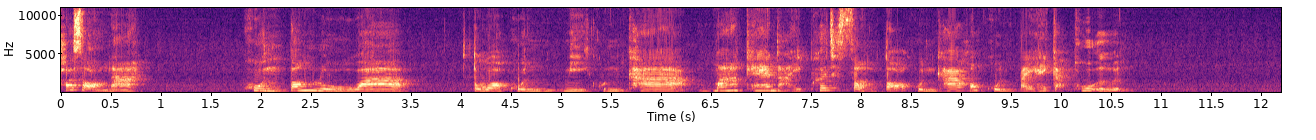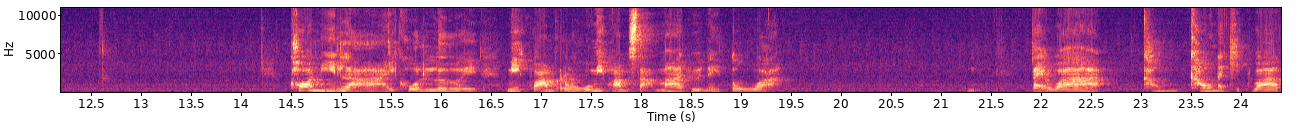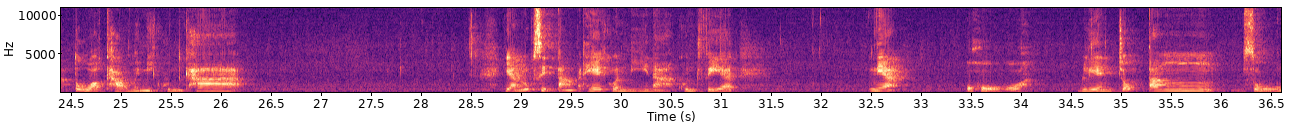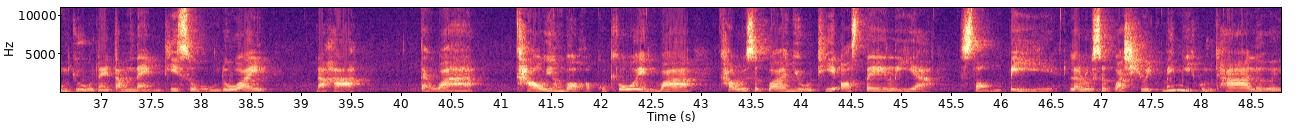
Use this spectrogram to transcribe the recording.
ข้อสองนะ คุณต้องรู้ว่าตัวคุณมีคุณค่ามากแค่ไหนเพื่อจะส่งต่อคุณค่าของคุณไปให้กับผู้อื่น ข้อนี้หลายคนเลย มีความรู้มีความสามารถอยู่ในตัว แต่ว่าเขาเขาน่ะคิดว่าตัวเขาไม่มีคุณค่า อย่างลูกศิษย์ต่างประเทศคนนี้นะ คุณเฟียสเนี่ย โอ้โห เรียนจบตั้งสูงอยู่ในตำแหน่งที่สูงด้วยนะคะ แต่ว่าเขายังบอกกับคุกโกเองว่า เขารู้สึกว่าอยู่ที่ออสเตรเลีย 2 ปี แล้วรู้สึกว่าชีวิตไม่มีคุณค่าเลย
